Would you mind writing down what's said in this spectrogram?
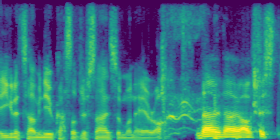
are you going to tell me Newcastle have just signed someone here? Or no, no. I was just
